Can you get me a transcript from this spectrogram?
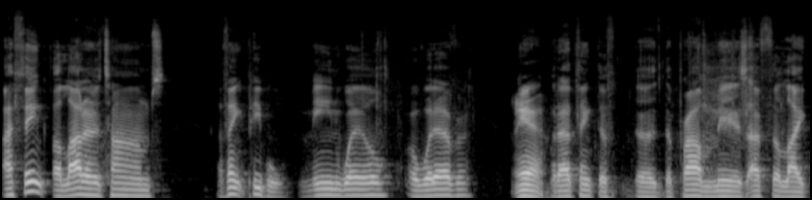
I think a lot of the times I think people mean well or whatever, yeah, but I think the the, the problem is I feel like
